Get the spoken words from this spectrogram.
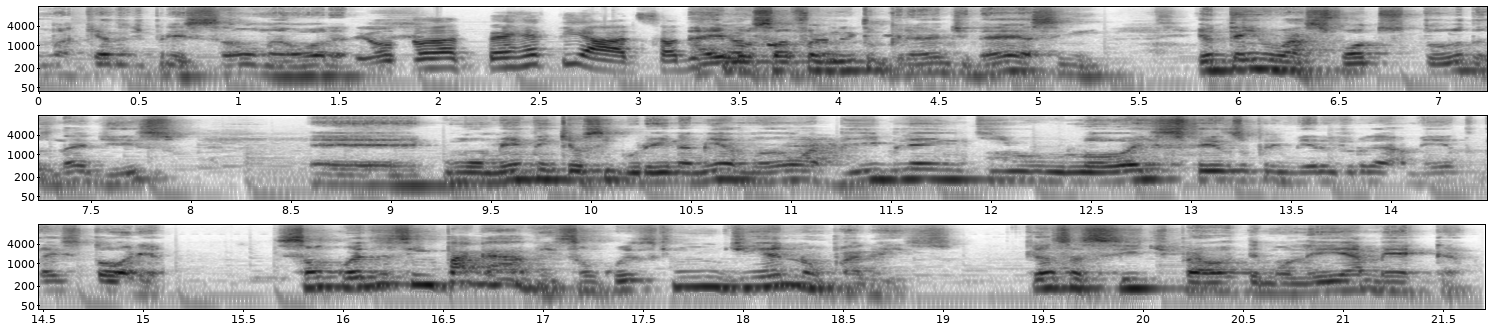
uma queda de pressão na hora. Eu tô até arrepiado, só A emoção foi muito grande, né? Assim, eu tenho as fotos todas, né, disso. É, o momento em que eu segurei na minha mão a Bíblia em que o Lois fez o primeiro juramento da história. São coisas assim, impagáveis, são coisas que um dinheiro não paga isso. Kansas City para Demolei é a Meca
